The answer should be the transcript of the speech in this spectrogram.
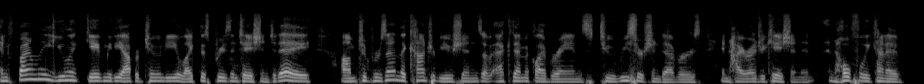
And finally, ULink gave me the opportunity, like this presentation today, um, to present the contributions of academic librarians to research endeavors in higher education and, and hopefully kind of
